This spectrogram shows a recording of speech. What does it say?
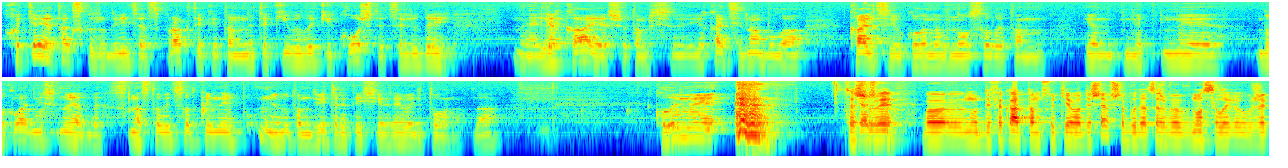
Хоча я так скажу, дивіться, з практики там не такі великі кошти, це людей лякає, що там яка ціна була кальцію, коли ми вносили там, я не, не докладніше, ну якби на 100% не пам'ятаю, ну там 2-3 тисячі гривень тонна. Да? Коли ми Це ж ви, бо ну, дефекат там суттєво дешевше буде, це ж ви вносили вже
